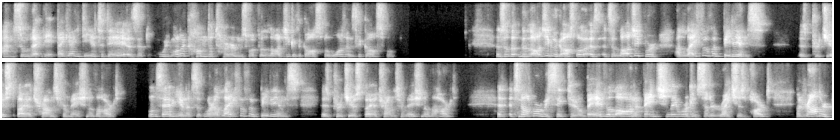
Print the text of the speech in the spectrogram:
And so the, the big idea today is that we want to come to terms with the logic of the gospel. What is the gospel? And so the, the logic of the gospel is it's a logic where a life of obedience is produced by a transformation of the heart. One say again, it's where a life of obedience is produced by a transformation of the heart. It's not where we seek to obey the law and eventually we're considered righteous of heart, but rather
